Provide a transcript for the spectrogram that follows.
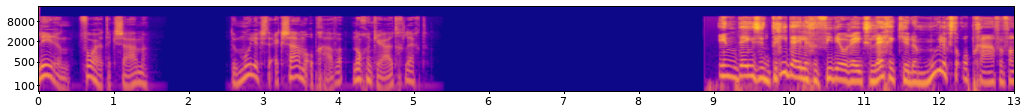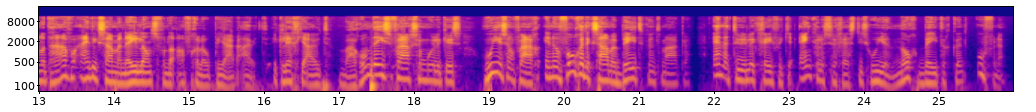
Leren voor het examen. De moeilijkste examenopgave nog een keer uitgelegd. In deze driedelige videoreeks leg ik je de moeilijkste opgave van het HAVO-eindexamen Nederlands van de afgelopen jaren uit. Ik leg je uit waarom deze vraag zo moeilijk is, hoe je zo'n vraag in een volgend examen beter kunt maken en natuurlijk geef ik je enkele suggesties hoe je nog beter kunt oefenen.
